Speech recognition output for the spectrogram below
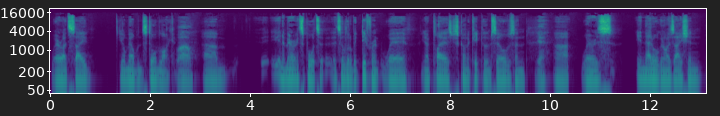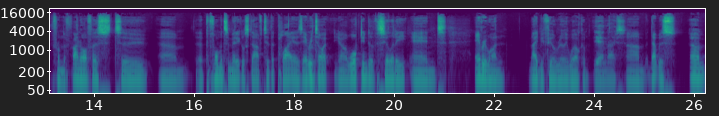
where I'd say you're Melbourne Storm like. Wow. Um, in American sports, it's a little bit different where you know players just kind of keep to themselves and Yeah. uh, whereas in that organisation, from the front office to um, the performance and medical staff to the players, every time you know I walked into the facility and everyone made me feel really welcome. Yeah. Nice. Um, that was um,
